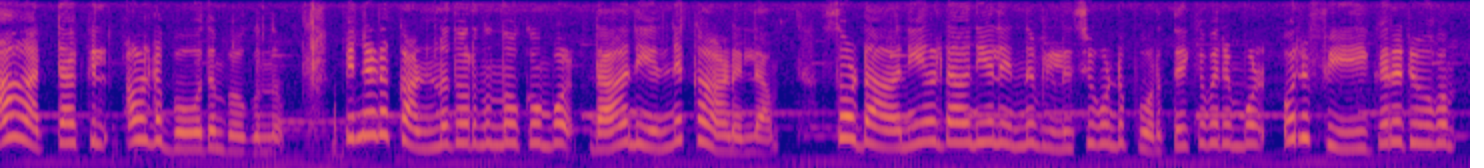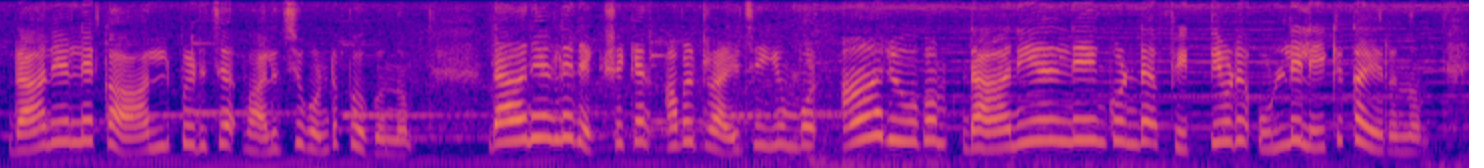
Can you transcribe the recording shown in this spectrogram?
ആ അറ്റാക്കിൽ അവളുടെ ബോധം പോകുന്നു. പിന്നീട് കണ്ണു തുറന്നു നോക്കുമ്പോൾ ഡാനിയലിനെ കാണില്ല. സോ ഡാനിയൽ ഡാനിയൽ എന്ന് വിളിച്ചുകൊണ്ട് പുറത്തേക്ക് വരുമ്പോൾ ഒരു ഭീകര രൂപം ഡാനിയലിനെ കാലിൽ പിടിച്ച് വലിച്ചുകൊണ്ട് പോകുന്നു. ഡാനിയലിനെ രക്ഷിക്കാൻ അവൾ ട്രൈ ചെയ്യുമ്പോൾ ആ രൂപം ഡാനിയലിനെയും കൊണ്ട് ഫിത്തിയുടെ ഉള്ളിലേക്ക് കയറുന്നു.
